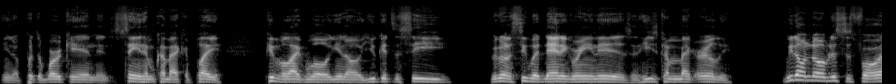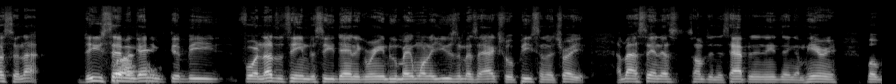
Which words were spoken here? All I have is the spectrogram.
you know put the work in, and seeing him come back and play. People are like, well, you know, you get to see. We're going to see what Danny Green is, and he's coming back early. We don't know if this is for us or not. These seven right. games could be for another team to see Danny Green, who may want to use him as an actual piece in a trade. I'm not saying that's something that's happening, anything I'm hearing, but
